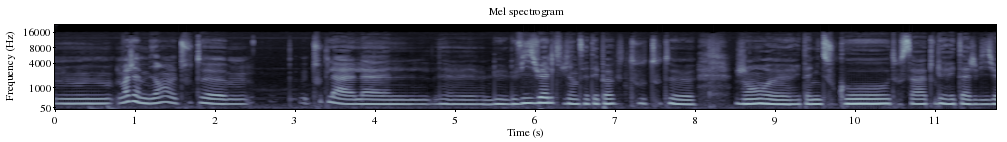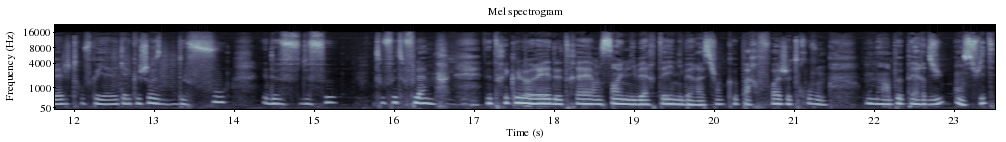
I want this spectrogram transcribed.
Hum, moi, j'aime bien euh, toute, toute la, le, visuel qui vient de cette époque, tout, genre Rita Mitsuko, tout ça, tout l'héritage visuel. Je trouve qu'il y avait quelque chose de fou de, de feu, tout feu, tout flamme, de très coloré, de très. On sent une liberté, une libération que parfois, je trouve, on, a un peu perdu ensuite.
